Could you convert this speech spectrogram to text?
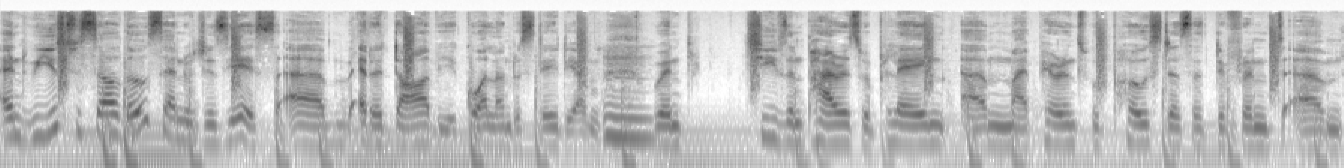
And we used to sell those sandwiches, yes, um, at a derby, Orlando Stadium, Mm. when Chiefs and Pirates were playing. Um, my parents would post us at different. Um,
